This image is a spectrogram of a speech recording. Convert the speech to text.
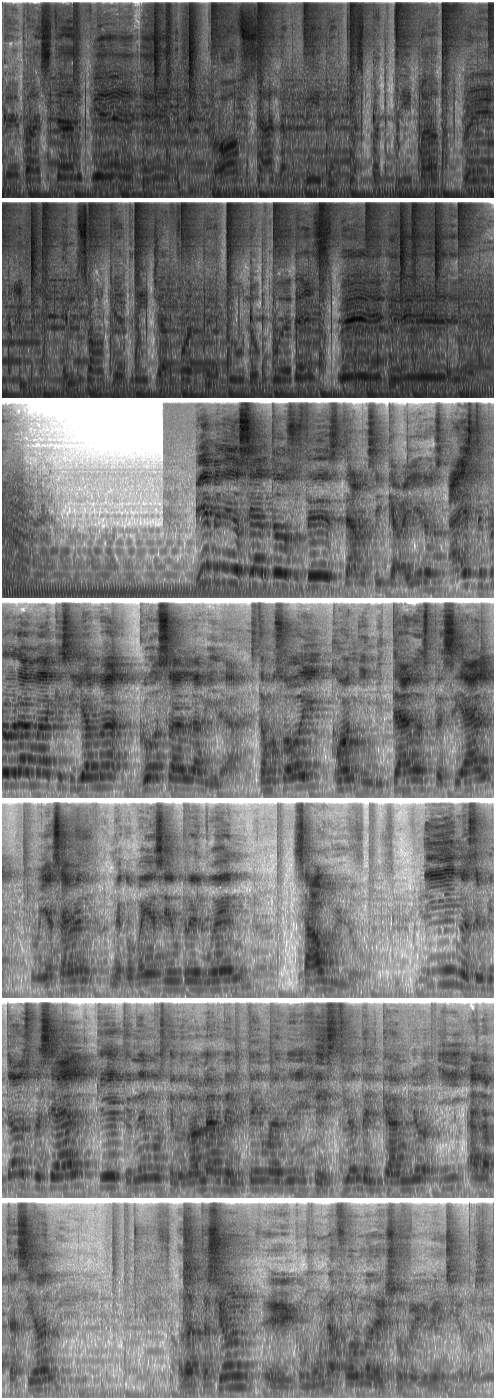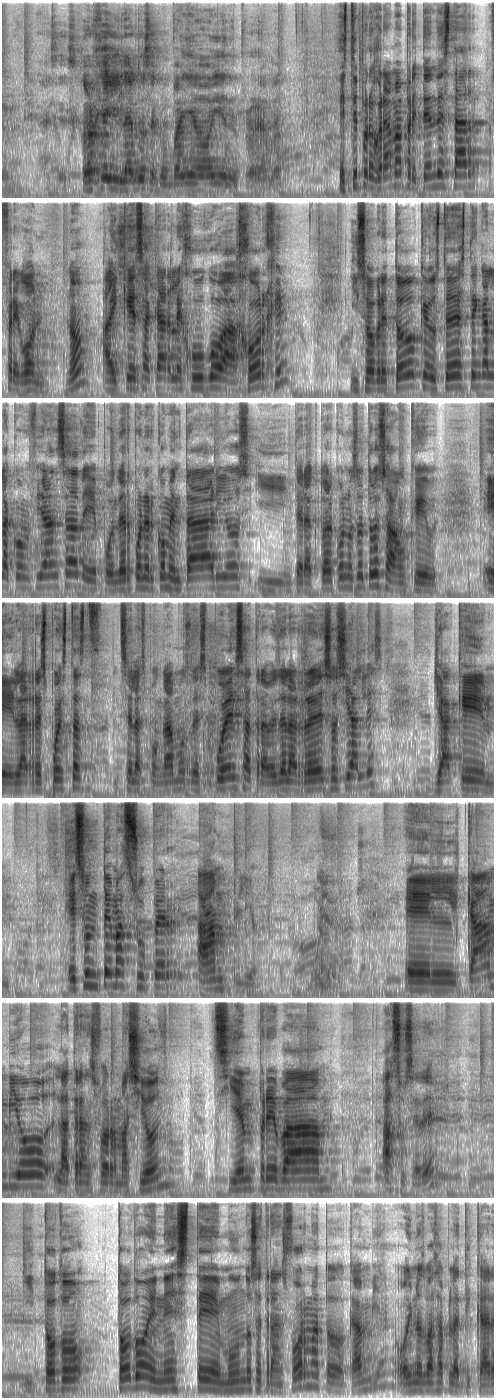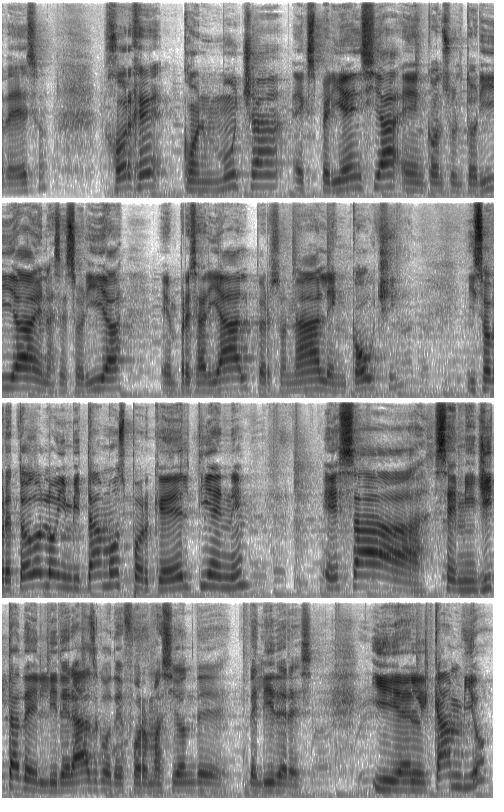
siempre va a estar bien. Goza la vida que es para ti, my friend. El sol que brilla fuerte, tú lo puedes ver. Bienvenidos sean todos ustedes, damas y caballeros, a este programa que se llama Goza la Vida. Estamos hoy con invitado especial, como ya saben, me acompaña siempre el buen Saulo. Y nuestro invitado especial que tenemos que nos va a hablar del tema de gestión del cambio y adaptación. Adaptación eh, como una forma de sobrevivencia, básicamente. Así es. Jorge Aguilar nos acompaña hoy en el programa. Este programa pretende estar fregón, ¿no? Hay que sacarle jugo a Jorge y sobre todo que ustedes tengan la confianza de poder poner comentarios e interactuar con nosotros, aunque eh, las respuestas se las pongamos después a través de las redes sociales, ya que es un tema súper amplio. El cambio, la transformación siempre va a suceder y todo, todo en este mundo se transforma, todo cambia. Hoy nos vas a platicar de eso. Jorge, con mucha experiencia en consultoría, en asesoría empresarial, personal, en coaching. Y sobre todo lo invitamos porque él tiene esa semillita de liderazgo, de formación de, de líderes. Y el cambio,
